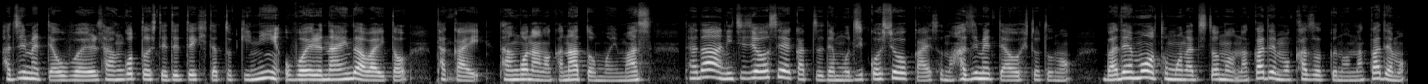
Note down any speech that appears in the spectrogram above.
初めて覚える単語として出てきた時に覚える難易度は割と高い単語なのかなと思います。ただ、日常生活でも自己紹介、その初めて会う人との場でも友達との中でも家族の中でも、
